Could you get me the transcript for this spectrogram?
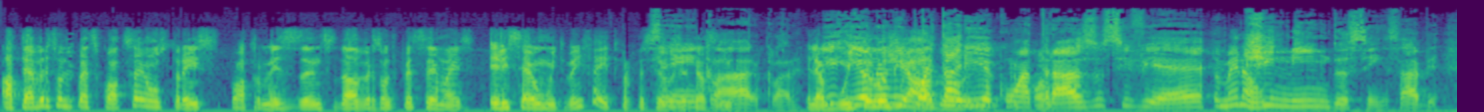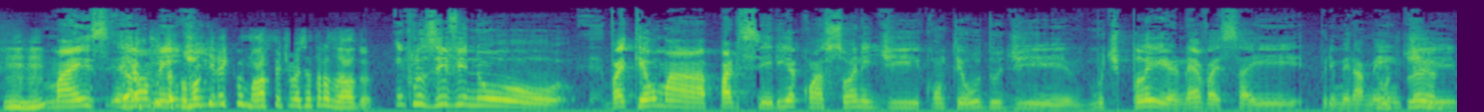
até a versão de PS4 saiu uns 3, 4 meses antes da versão de PC, mas ele saiu muito bem feito pra PC, o Sim, GTA V. claro, claro. Ele é e, muito e eu não me elogiado importaria com performance. atraso se vier tinindo, assim, sabe? Uhum. Mas Puta, realmente. como eu queria que o Mafia tivesse atrasado. Inclusive no. Vai ter uma parceria com a Sony de conteúdo de multiplayer, né? Vai sair primeiramente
